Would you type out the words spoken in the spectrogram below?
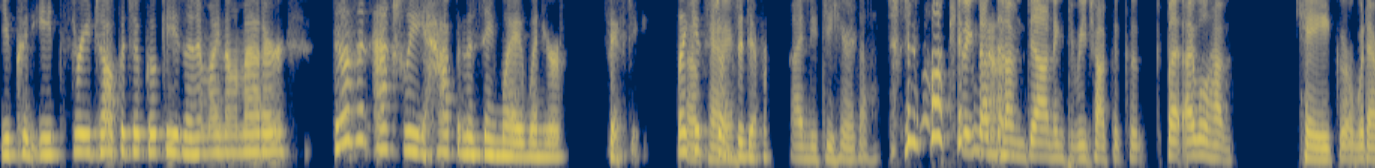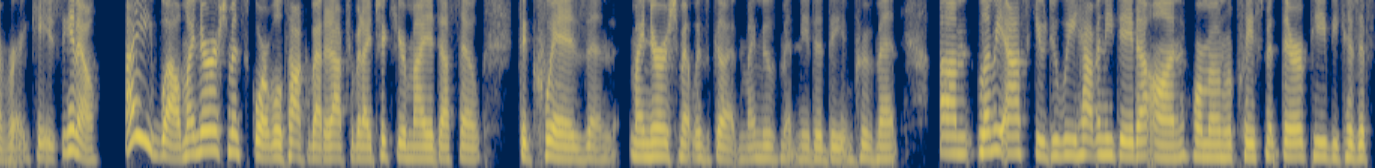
you could eat three chocolate chip cookies and it might not matter. Doesn't actually happen the same way when you're 50. Like it's just a different. I need to hear that. I'm kidding. Not that I'm downing three chocolate cookies, but I will have cake or whatever occasion. You know, I well, my nourishment score. We'll talk about it after. But I took your My Adesso, the quiz, and my nourishment was good. My movement needed the improvement. Um, let me ask you: Do we have any data on hormone replacement therapy? Because if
